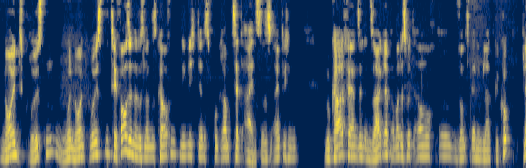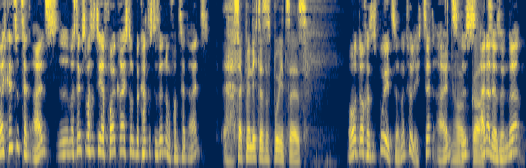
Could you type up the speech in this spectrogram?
neuntgrößten, nur neuntgrößten TV-Sender des Landes kaufen, nämlich das Programm Z1. Das ist eigentlich ein Lokalfernsehen in Zagreb, aber das wird auch äh, sonst gerne im Land geguckt. Vielleicht kennst du Z1. Äh, was denkst du, was ist die erfolgreichste und bekannteste Sendung von Z1? Sag mir nicht, dass es Buiza ist. Oh doch, es ist Buiza, natürlich. Z1 oh ist Gott. einer der Sender,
